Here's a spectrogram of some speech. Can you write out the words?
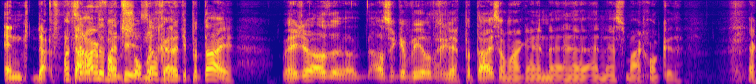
En da, daarvan met, die, sommigen... met die partijen. Weet je, als, als ik een wereldgerecht partij zou maken en, en, en, en ze maken gewoon kut. Ja,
